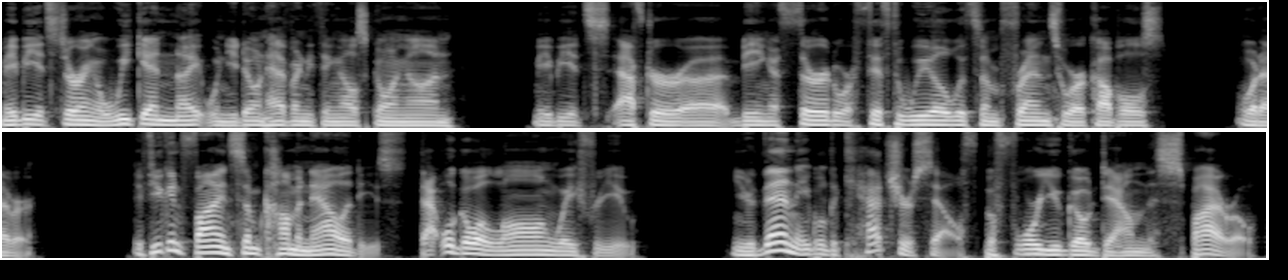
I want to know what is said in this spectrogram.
Maybe it's during a weekend night when you don't have anything else going on. Maybe it's after uh, being a third or fifth wheel with some friends who are couples, whatever. If you can find some commonalities, that will go a long way for you. You're then able to catch yourself before you go down this spiral.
